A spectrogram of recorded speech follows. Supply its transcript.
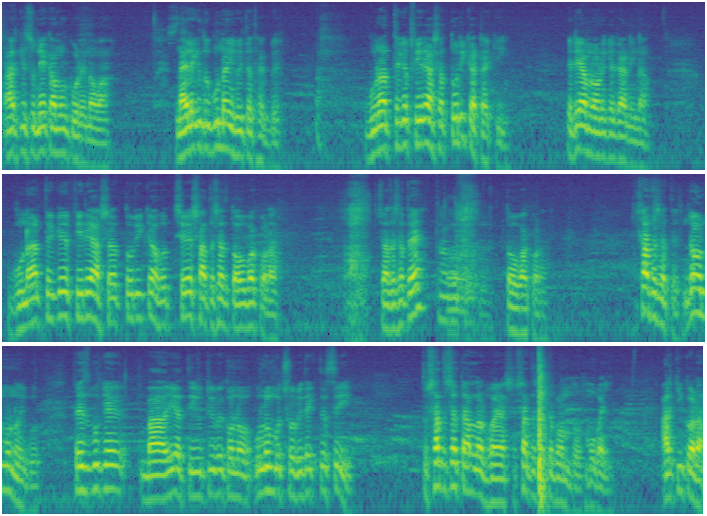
আর কিছু নেকামল করে নেওয়া। নাইলে কিন্তু গুনাই হইতে থাকবে। গুনার থেকে ফিরে আসার তরিকাটা কি? এটাই আমরা অনেকে জানি না। গুনার থেকে ফিরে আসার তরিকা হচ্ছে সাথে সাথে তওবা করা। সাথে সাথে তওবা করা। সাথে সাথে যখন মনে হইব ফেসবুকে বা ইয়াতে ইউটিউবে কোনো উলম্ব ছবি দেখতেছি? তো সাথে সাথে আল্লাহর ভয় আসে, সাথে সাথে বন্ধ মোবাইল। আর কি করা?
